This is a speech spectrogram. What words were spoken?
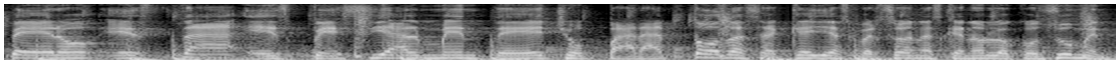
pero está especialmente hecho para todas aquellas personas que no lo consumen,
